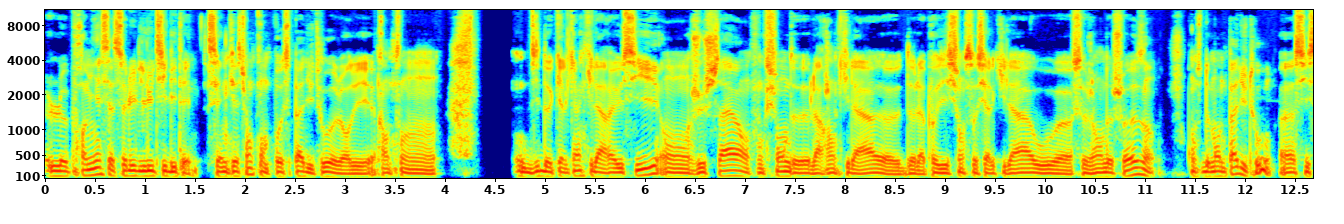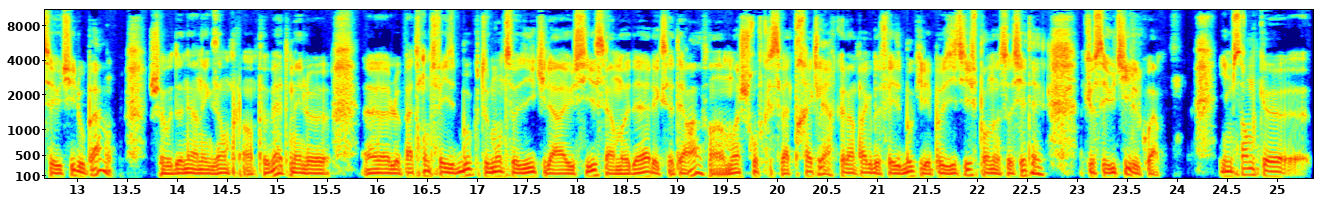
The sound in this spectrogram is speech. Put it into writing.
Le premier, c'est celui de l'utilité. C'est une question qu'on pose pas du tout aujourd'hui. Quand on dit de quelqu'un qu'il a réussi, on juge ça en fonction de l'argent qu'il a, euh, de la position sociale qu'il a ou euh, ce genre de choses. On se demande pas du tout euh, si c'est utile ou pas. Je vais vous donner un exemple un peu bête, mais le le patron de Facebook, tout le monde se dit qu'il a réussi, c'est un modèle, etc. Enfin, moi, je trouve que c'est pas très clair que l'impact de Facebook il est positif pour nos sociétés, que c'est utile, quoi. Il me semble que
